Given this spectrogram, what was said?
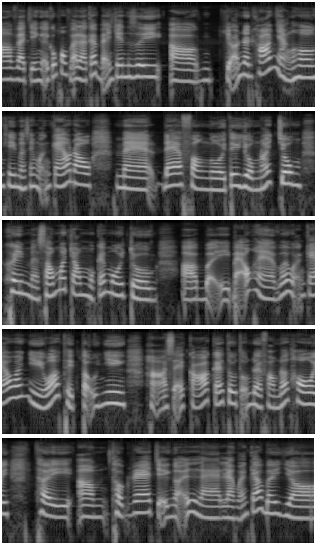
Uh, và chị nghĩ cũng cũng không phải là các bạn Gen Z uh, trở nên khó nhằn hơn khi mà xem quảng cáo đâu. Mà đa phần người tiêu dùng nói chung khi mà sống ở trong một cái môi trường uh, bị bão hòa với quảng cáo quá nhiều á thì tự nhiên họ sẽ có cái tư tưởng đề phòng đó thôi. Thì um, thực ra chị nghĩ là làm quảng cáo bây giờ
